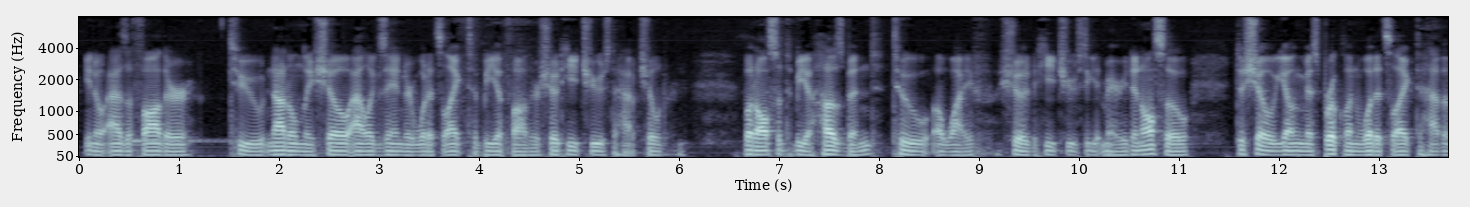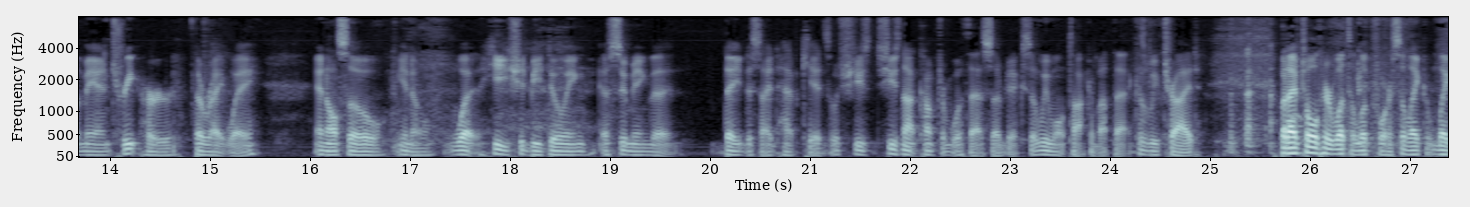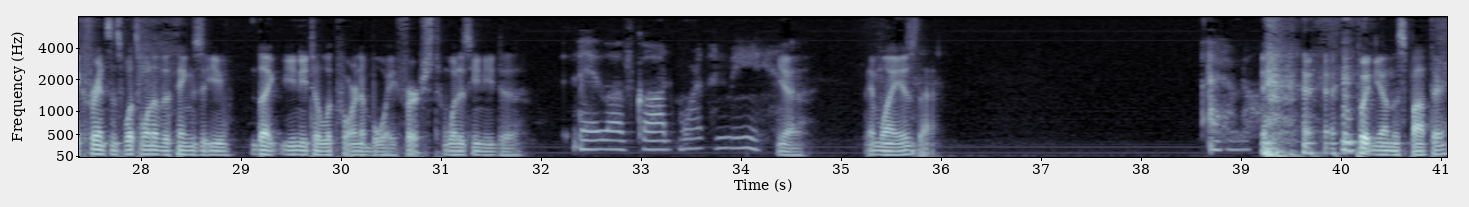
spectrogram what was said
you know, as a father to not only show Alexander what it's like to be a father should he choose to have children, but also to be a husband to a wife should he choose to get married, and also to show young Miss Brooklyn what it's like to have a man treat her the right way, and also, you know, what he should be doing, assuming that they decide to have kids, which she's she's not comfortable with that subject, so we won't talk about that because we've tried. but I've told her what to look for. So like like for instance, what's one of the things that you like you need to look for in a boy first? What does he need to? They love God more than me. Yeah, and why is that? I don't know. Putting you on the spot there.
